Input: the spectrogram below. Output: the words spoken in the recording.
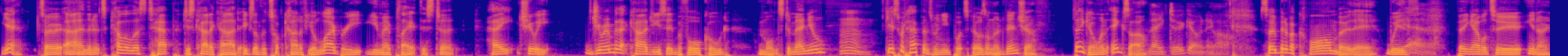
yeah. So, uh, and then it's colorless, tap, discard a card, exile the top card of your library. You may play it this turn. Hey, Chewy, do you remember that card you said before called Monster Manual? Mm, Guess what happens when you put spells on adventure? They go on exile. they do go on exile. So, a bit of a combo there with Yeah. being able to, you know,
